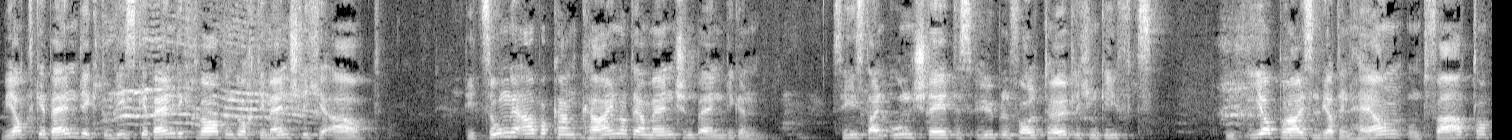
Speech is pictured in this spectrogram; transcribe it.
wird gebändigt und ist gebändigt worden durch die menschliche Art. Die Zunge aber kann keiner der Menschen bändigen. Sie ist ein unstetes Übel voll tödlichen Gifts. Mit ihr preisen wir den Herrn und Vater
